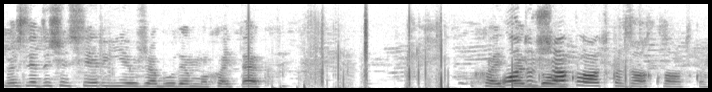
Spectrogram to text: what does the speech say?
Ми в следующій серії вже будемо хай-тек. О, Хай-тек тут дом. вся кладка за кладкою.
